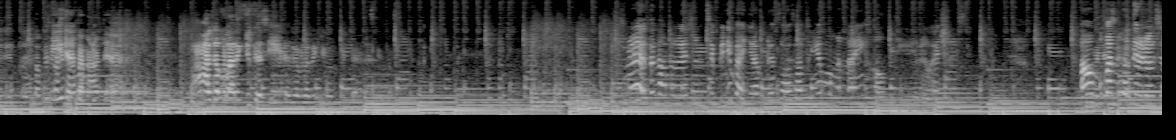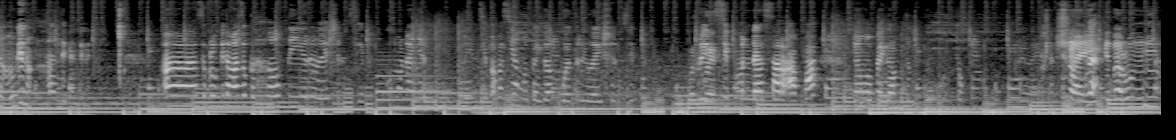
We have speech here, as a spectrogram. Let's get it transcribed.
gitu. Tapi pasti Kayaknya akan ada agak menarik juga sih. Agak menarik juga dibahas gitu. sebenarnya tentang relationship ini banyak. Dan salah satunya mengenai healthy relationship Ah, bukan healthy relationship mungkin nanti nanti Ah, sebelum kita masuk ke healthy relationship gue mau nanya prinsip apa sih yang lo pegang buat relationship? Buat gue. prinsip mendasar apa yang lo pegang teguh untuk relationship? Kita enggak,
